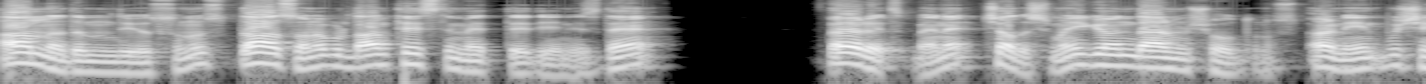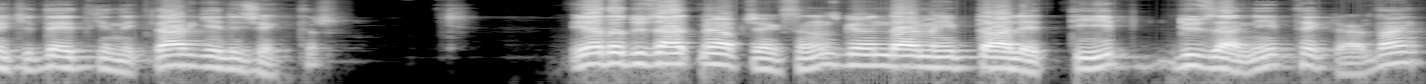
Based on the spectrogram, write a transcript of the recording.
Anladım diyorsunuz. Daha sonra buradan teslim et dediğinizde öğretmene çalışmayı göndermiş oldunuz. Örneğin bu şekilde etkinlikler gelecektir. Ya da düzeltme yapacaksanız gönderme iptal et deyip düzenleyip tekrardan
